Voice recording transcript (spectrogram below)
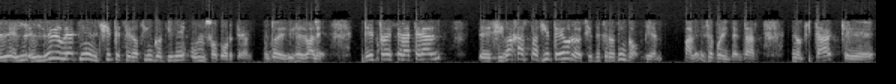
el, el- el BBVA tiene en 705 tiene un soporte. Entonces dices, vale, dentro de este lateral Eh, si baja hasta 7 euros, 7,05, bien, vale, se puede intentar. No quita que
